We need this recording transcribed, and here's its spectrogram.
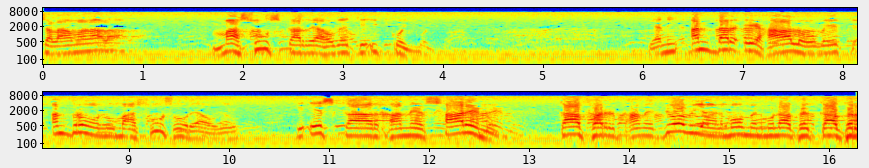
چلاو والا محسوس کر رہا ہوئے کہ ایک ہی یعنی اندر اے حال ہوئے کہ اندروں نو محسوس ہو رہا ہوئے کہ اس کارخانے سارے نو کافر بھاویں جو بھی ہیں مومن منافق کافر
